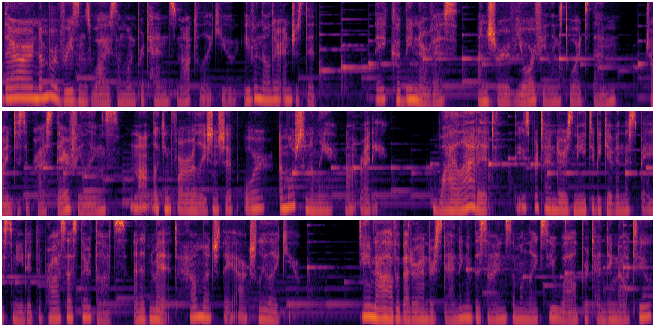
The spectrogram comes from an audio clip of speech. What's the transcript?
There are a number of reasons why someone pretends not to like you, even though they're interested. They could be nervous, unsure of your feelings towards them, trying to suppress their feelings, not looking for a relationship, or emotionally not ready. While at it, these pretenders need to be given the space needed to process their thoughts and admit how much they actually like you. Do you now have a better understanding of the signs someone likes you while pretending not to?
